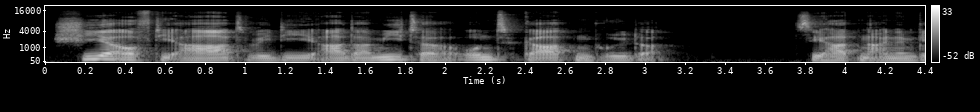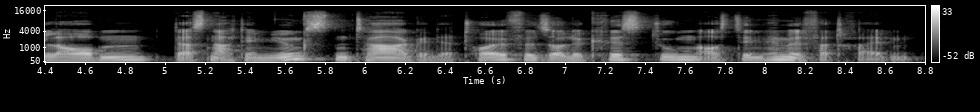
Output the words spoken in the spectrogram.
schier auf die Art wie die Adamiter und Gartenbrüder. Sie hatten einen Glauben, dass nach dem jüngsten Tage der Teufel solle Christum aus dem Himmel vertreiben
